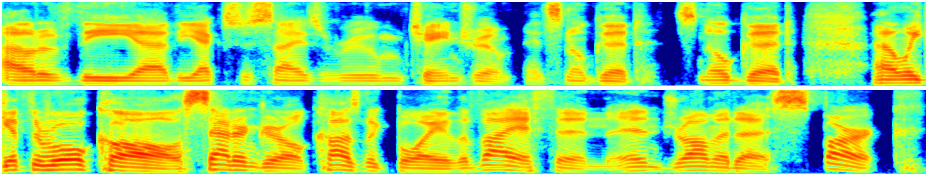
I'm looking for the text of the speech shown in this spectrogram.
out of the uh, the exercise room, change room. It's no good. It's no good. And we get the roll call: Saturn Girl, Cosmic Boy, Leviathan, Andromeda, Spark,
